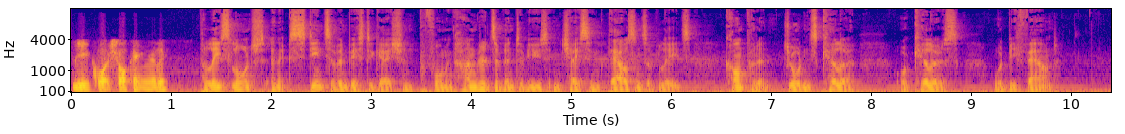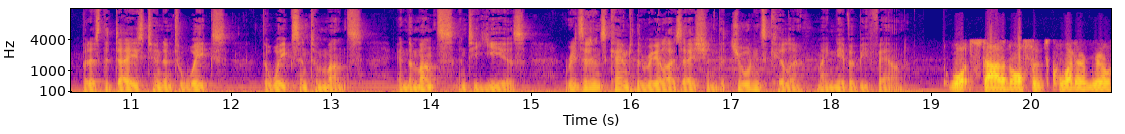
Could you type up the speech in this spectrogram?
yeah, quite shocking, really. Police launched an extensive investigation, performing hundreds of interviews and chasing thousands of leads, confident Jordan's killer or killers would be found. But as the days turned into weeks, the weeks into months, and the months into years, residents came to the realization that Jordan's killer may never be found what started off as quite a real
